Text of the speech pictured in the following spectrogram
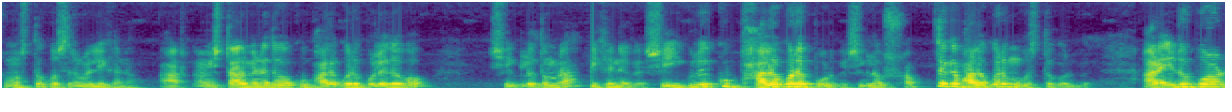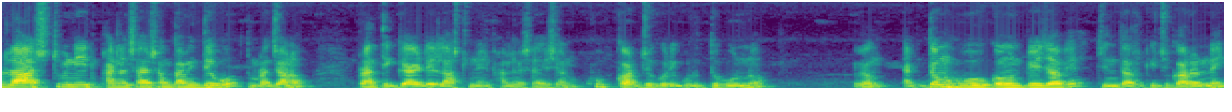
সমস্ত কোশ্চেনগুলো লিখে নাও। আর আমি স্টার মেরে দেবো, খুব ভালো করে বলে দেবো। সেগুলো তোমরা লিখে নেবে। সেইগুলোই খুব ভালো করে পড়বে। সেগুলো সব থেকে ভালো করে মুখস্থ করবে। আর এর উপর লাস্ট মিনিট ফাইনাল সাজেশন তো আমি দেবো, তোমরা জানো। প্রান্তিক গাইডের লাস্ট মিনিট ফাইনাল সাজেশন খুব কার্যকরী, গুরুত্বপূর্ণ এবং একদম হুবহু কমন পেয়ে যাবে, চিন্তার কিছু কারণ নেই।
